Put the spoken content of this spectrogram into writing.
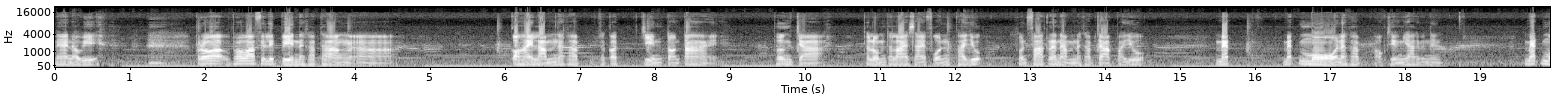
แน่นะวิ เพราะว่าเพราะว่าฟิลิปปินส์นะครับทางเกาะไหหลำนะครับ แล้วก็จีนตอนใต้ เพิ่งจะถล่มทลายสายฝนพายุ ฝนฟ้ากระหน่ำนะครับ จากพายุแมทแมทโมนะครับ ออกเสียงยากนิดนึงแมทโม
